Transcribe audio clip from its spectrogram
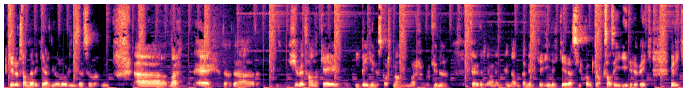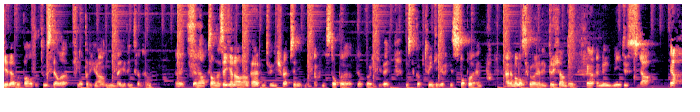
ik ken het van bij de cardioloog, dus dat is zo van, hm. Eh, maar nee, dat, dat, dat- je weet van, oké, ik ben geen sportman, maar we kunnen verder gaan. En, en dan, dan merk je iedere keer als je komt, ja, ik zal zeggen iedere week, merk je dat bepaalde toestellen vlotter gaan. Dat je denkt van, eh, ik, ben al, ik zal maar zeggen aan, aan 25 reps en ik moet nog niet stoppen. Veel vorige week moest ik op 20 even stoppen en armen losgooien en terug gaan doen. Ja. En nu niet, dus ja, Ja.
